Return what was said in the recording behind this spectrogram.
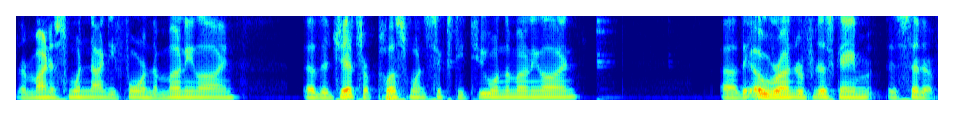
They're minus one ninety four on the money line. Uh, the Jets are plus one sixty two on the money line. Uh, the over under for this game is set at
